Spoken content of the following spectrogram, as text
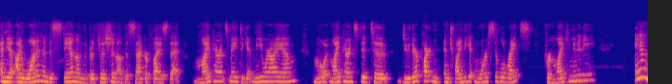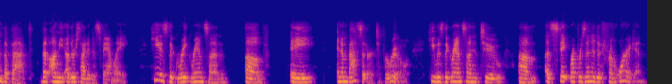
And yet I wanted him to stand on the tradition of the sacrifice that my parents made to get me where I am, what my parents did to do their part in, in trying to get more civil rights for my community, and the fact that on the other side of his family, he is the great grandson of a an ambassador to Peru. He was the grandson to um, a state representative from Oregon.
